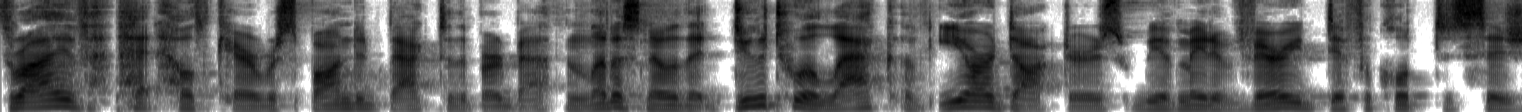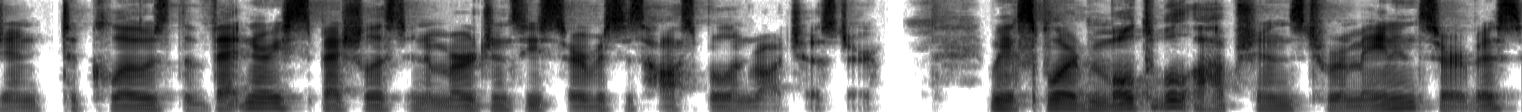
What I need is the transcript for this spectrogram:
Thrive Pet Healthcare responded back to the birdbath and let us know that due to a lack of ER doctors, we have made a very difficult decision to close the Veterinary Specialist and Emergency Services Hospital in Rochester. We explored multiple options to remain in service,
